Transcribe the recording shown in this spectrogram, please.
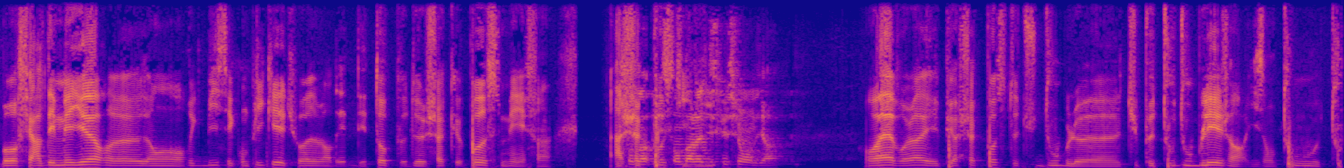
Bon, faire des meilleurs euh, en rugby, c'est compliqué, tu vois, genre des, des tops de chaque poste, mais enfin, à Ils sont chaque dans, ils poste, sont dans la discussion, on dira. Ouais, voilà, et puis à chaque poste, tu doubles, euh, tu peux tout doubler, genre, ils ont tout, tout,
